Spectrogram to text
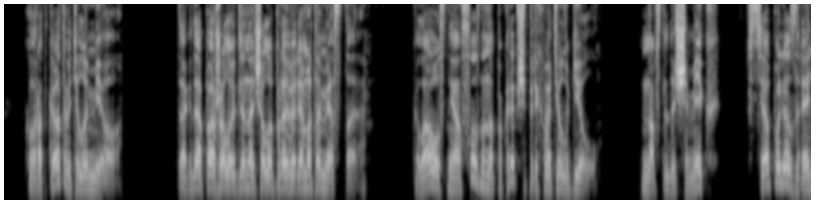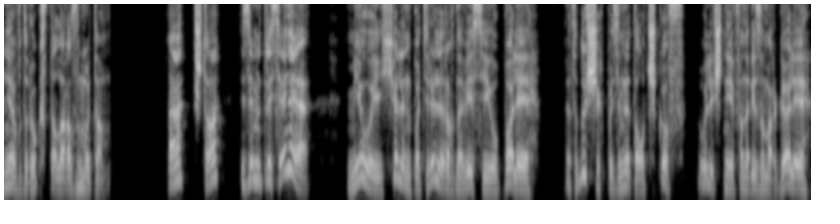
— коротко ответила Мио. «Тогда, пожалуй, для начала проверим это место». Клаус неосознанно покрепче перехватил Гил. Но в следующий миг Всё поле зрения вдруг стало размытым. «А? Что? Землетрясение?» Мио и Хелен потеряли равновесие и упали. От идущих по земле толчков уличные фонари заморгали,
